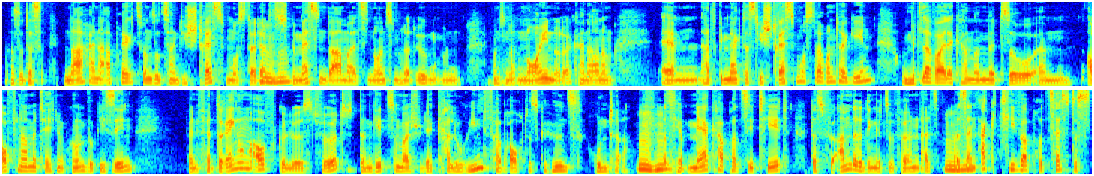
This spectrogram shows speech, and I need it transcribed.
Also dass nach einer Abreaktion sozusagen die Stressmuster, der mhm. hat das mhm. gemessen damals, 1900 1909 oder keine Ahnung, ähm, hat gemerkt, dass die Stressmuster runtergehen. Und mittlerweile kann man mit so ähm, Aufnahmetechnik wirklich sehen, wenn Verdrängung aufgelöst wird, dann geht zum Beispiel der Kalorienverbrauch des Gehirns runter. Mhm. Also ich habe mehr Kapazität, das für andere Dinge zu verwenden, als, mhm. als ein aktiver Prozess des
